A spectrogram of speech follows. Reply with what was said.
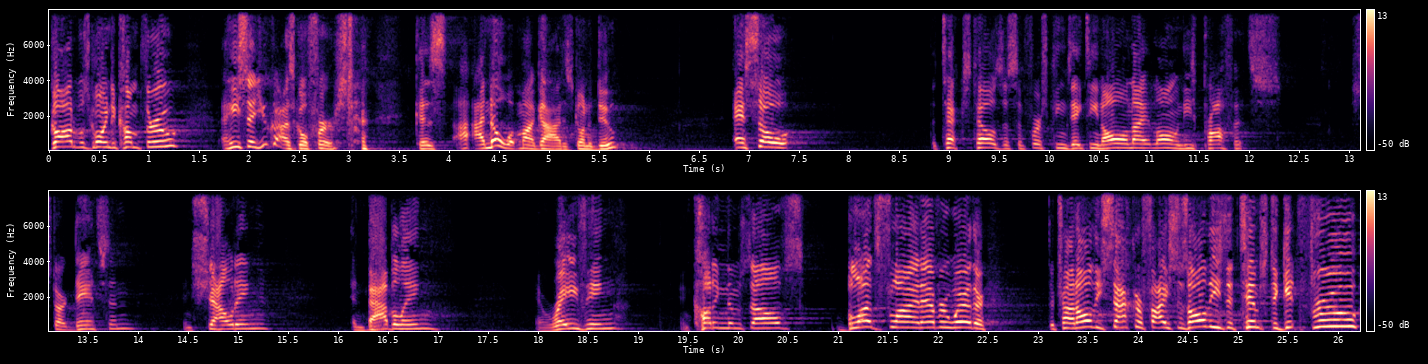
God was going to come through. And he said, You guys go first, because I, I know what my God is going to do. And so the text tells us in 1 Kings 18 all night long, these prophets start dancing and shouting and babbling and raving and cutting themselves. Blood's flying everywhere. They're they're trying all these sacrifices, all these attempts to get through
